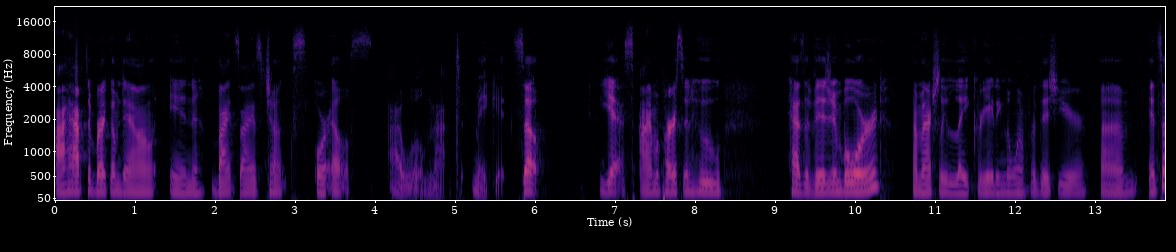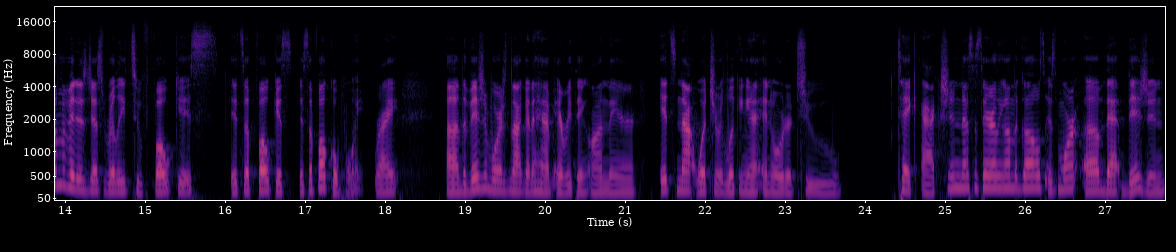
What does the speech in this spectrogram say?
I have to break them down in bite-sized chunks or else I will not make it. So, yes, I'm a person who has a vision board. I'm actually late creating the one for this year. Um, and some of it is just really to focus. It's a focus, it's a focal point, right? Uh, the vision board is not going to have everything on there. It's not what you're looking at in order to take action necessarily on the goals. It's more of that vision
